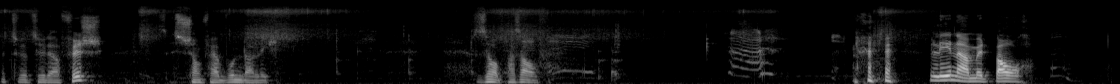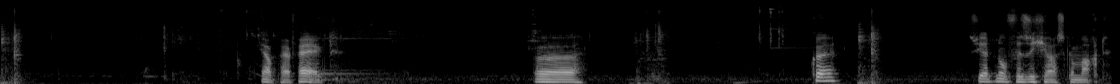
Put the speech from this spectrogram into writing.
Jetzt wird es wieder Fisch. Das ist schon verwunderlich. So, pass auf. Lena mit Bauch. Ja, perfekt. Äh. Okay. Sie hat nur für sich was gemacht.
